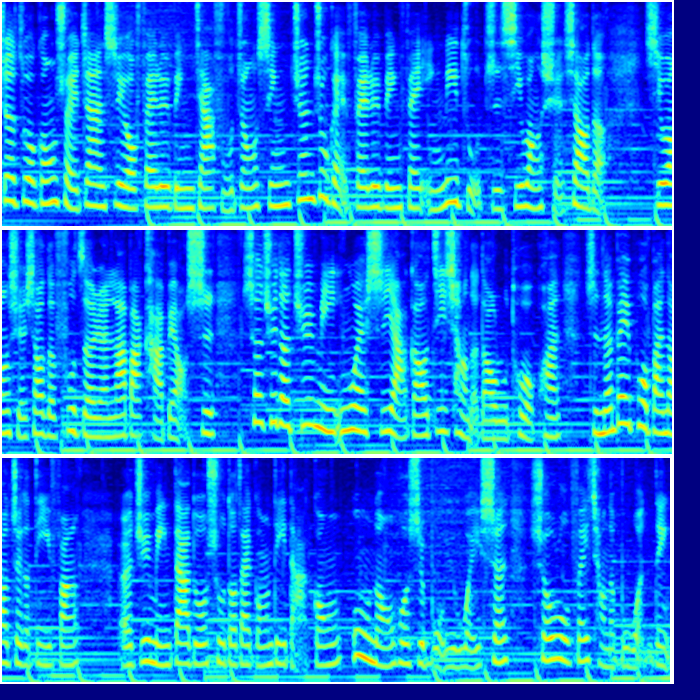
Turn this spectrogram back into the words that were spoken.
这座供水站是由菲律宾家福中心捐助给菲律宾非营利组织希望学校的。希望学校的负责人拉巴卡表示，社区的居民因为施雅高机场的道路拓宽，只能被迫搬到这个地方。而居民大多数都在工地打工、务农或是捕鱼为生，收入非常的不稳定，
